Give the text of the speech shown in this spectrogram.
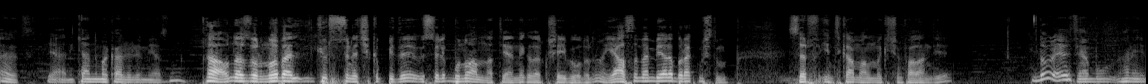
Evet yani kendi makalelerini yazdım. Ha ondan sonra Nobel kürsüsüne çıkıp bir de üstelik bunu anlat yani ne kadar şey bir olur değil mi? Ya aslında ben bir ara bırakmıştım. Sırf intikam almak için falan diye. Doğru evet yani bu hani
